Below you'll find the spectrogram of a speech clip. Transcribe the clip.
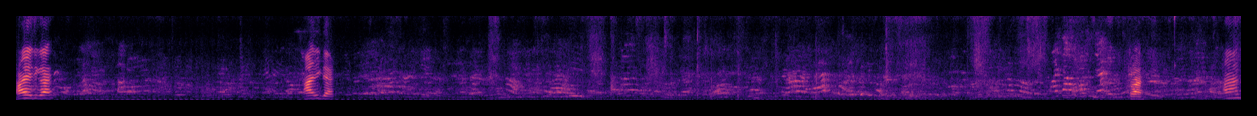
আয় এদিকে আয় আয়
